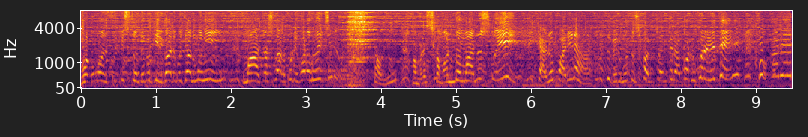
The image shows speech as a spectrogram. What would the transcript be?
ভগবান শ্রীকৃষ্ণ দেবকীর গর্ভে জন্ম নিয়ে মা যশোদার করে বড় হয়েছিল। তাহলে আমরা সামান্য মানুষ হয়ে কেন পারি না তোদের মতো সন্তানদের আপন করে নিতে? খোকা রে!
